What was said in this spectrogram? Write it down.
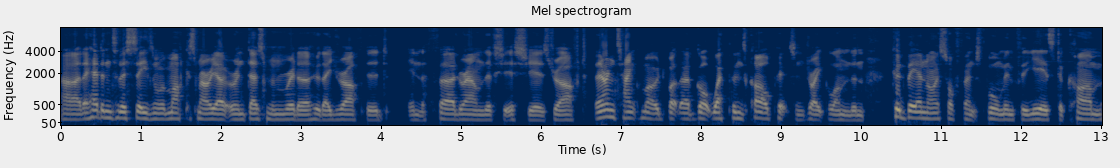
Uh, they head into this season with Marcus Mariota and Desmond Ridder, who they drafted in the third round of this year's draft. They're in tank mode, but they've got weapons. Kyle Pitts and Drake London could be a nice offense forming for years to come.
